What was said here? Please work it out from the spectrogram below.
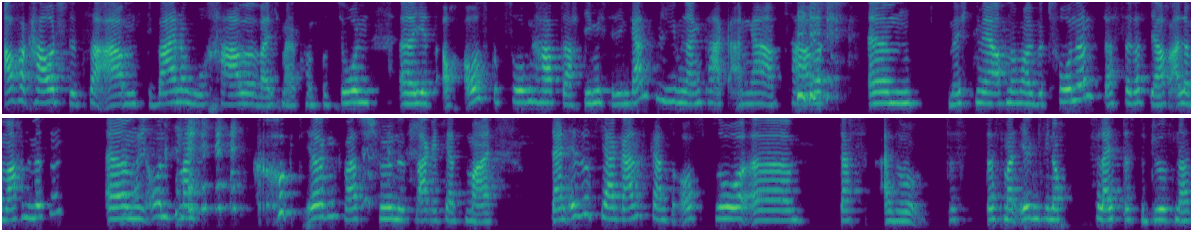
auf der Couch sitze abends, die Beine hoch habe, weil ich meine Kompression äh, jetzt auch ausgezogen habe, nachdem ich sie den ganzen lieben langen Tag angehabt habe, ähm, möchten wir auch nochmal betonen, dass wir das ja auch alle machen müssen. Ähm, und man guckt irgendwas Schönes, sage ich jetzt mal. Dann ist es ja ganz, ganz oft so, äh, dass, also, dass, dass man irgendwie noch vielleicht das Bedürfnis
